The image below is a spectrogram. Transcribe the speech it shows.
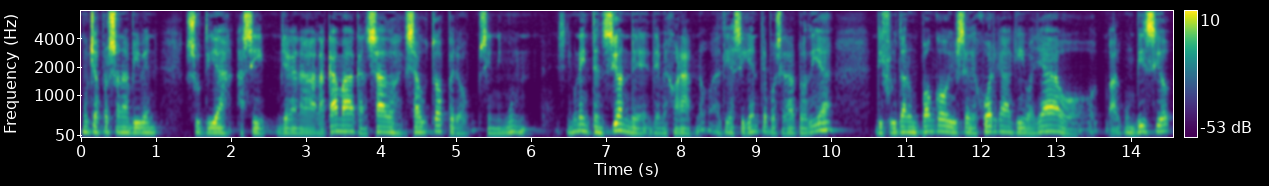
muchas personas viven sus días así, llegan a la cama cansados, exhaustos, pero sin, ningún, sin ninguna intención de, mejorar. ¿no? Al día siguiente pues será otro día, disfrutar un poco, irse de juerga aquí o allá, o, algún vicio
